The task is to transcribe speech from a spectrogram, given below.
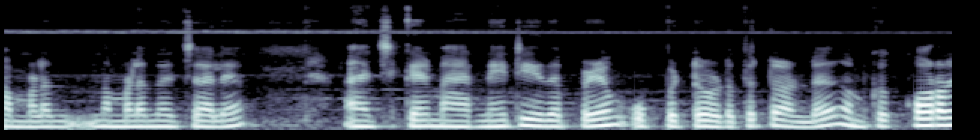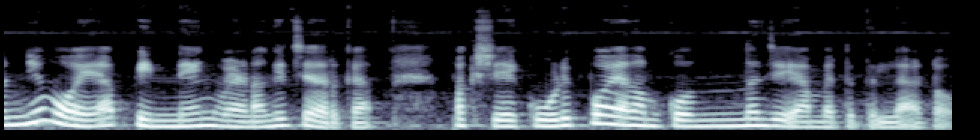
നമ്മൾ നമ്മളെന്ന് വെച്ചാൽ ചിക്കൻ മാരിനേറ്റ് ചെയ്തപ്പോഴും ഉപ്പിട്ട് കൊടുത്തിട്ടുണ്ട്. നമുക്ക് കുറഞ്ഞു പോയാൽ പിന്നെയും വേണമെങ്കിൽ ചേർക്കാം. പക്ഷേ കൂടിപ്പോയാൽ നമുക്കൊന്നും ചെയ്യാൻ പറ്റത്തില്ല കേട്ടോ.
